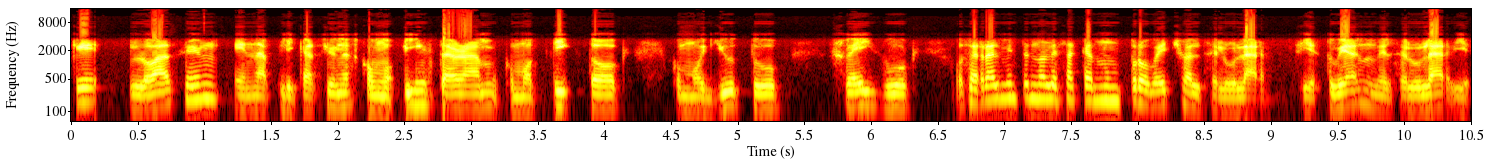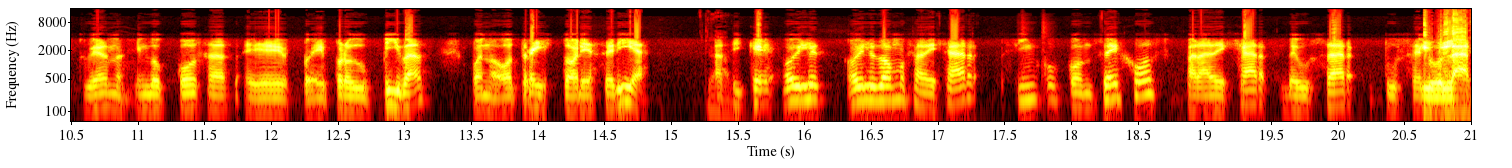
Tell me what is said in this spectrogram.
que lo hacen en aplicaciones como Instagram, como TikTok, como YouTube, Facebook. O sea, realmente no le sacan un provecho al celular. Si estuvieran en el celular y estuvieran haciendo cosas eh, productivas, bueno, otra historia sería. Así que hoy les, hoy les vamos a dejar cinco consejos para dejar de usar tu celular.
